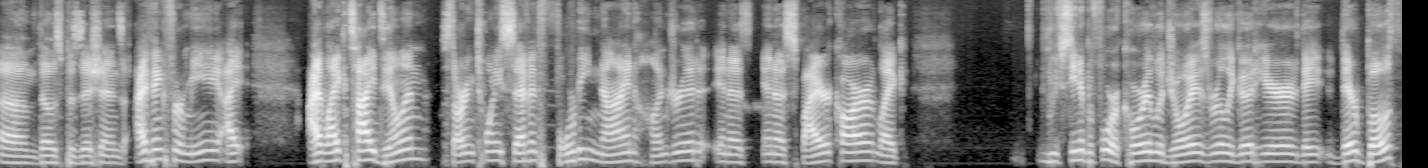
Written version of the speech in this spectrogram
um, those positions. I think for me, I I like Ty Dillon starting 27th, 4900 in a in a Spire car. Like we've seen it before. Corey LaJoie is really good here. They they're both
